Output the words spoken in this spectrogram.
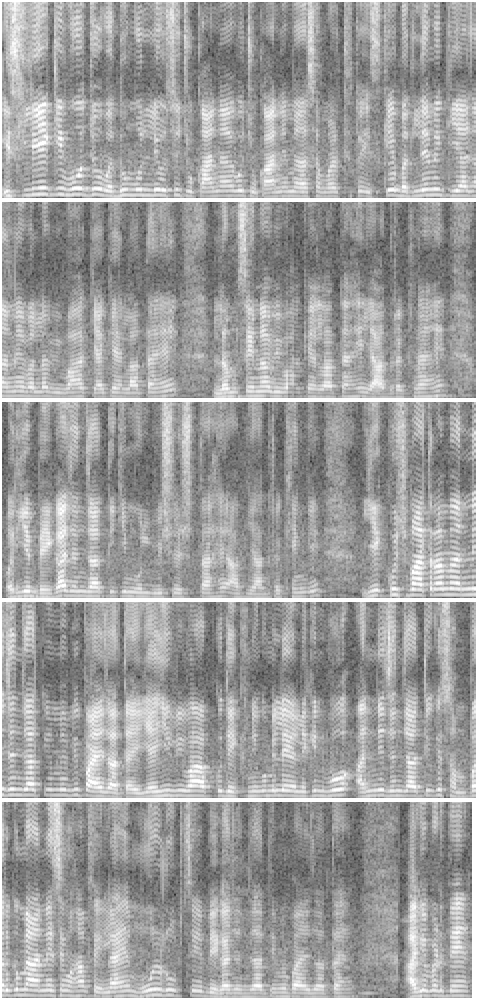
इसलिए कि वो जो वधु मूल्य उसे चुकाना है, वो चुकाने में असमर्थ। है तो इसके बदले में किया जाने वाला विवाह क्या कहलाता है? लमसेना विवाह कहलाता है, याद रखना है। और ये बेगा जनजाति की मूल विशेषता है, आप याद रखेंगे। ये कुछ मात्रा में अन्य जनजातियों में भी पाया जाता है। यही विवाह आपको देखने को मिलेगा, लेकिन वो अन्य जनजातियों के संपर्क में आने से वहाँ फैला है। मूल रूप से बेगा जनजाति में पाया जाता है। आगे बढ़ते हैं।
